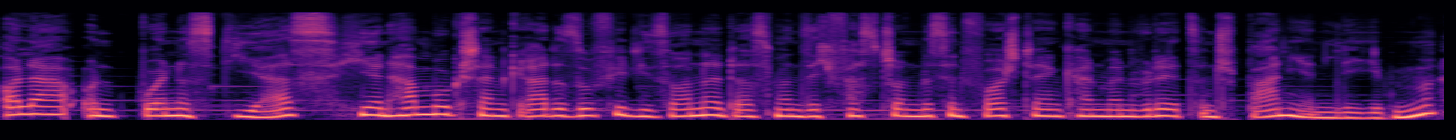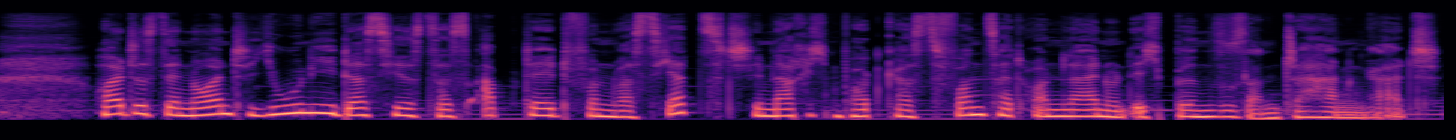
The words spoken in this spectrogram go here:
Hola und buenos dias. Hier in Hamburg scheint gerade so viel die Sonne, dass man sich fast schon ein bisschen vorstellen kann, man würde jetzt in Spanien leben. Heute ist der 9. Juni. Das hier ist das Update von Was jetzt, dem Nachrichtenpodcast von Zeit Online und ich bin Susanne Hangard.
